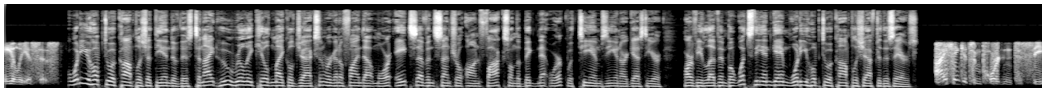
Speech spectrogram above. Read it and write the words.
Aliases. What do you hope to accomplish at the end of this tonight? Who really killed Michael Jackson? We're going to find out more. 8 7 Central on Fox on the big network with TMZ and our guest here, Harvey Levin. But what's the end game? What do you hope to accomplish after this airs? I think it's important to see.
